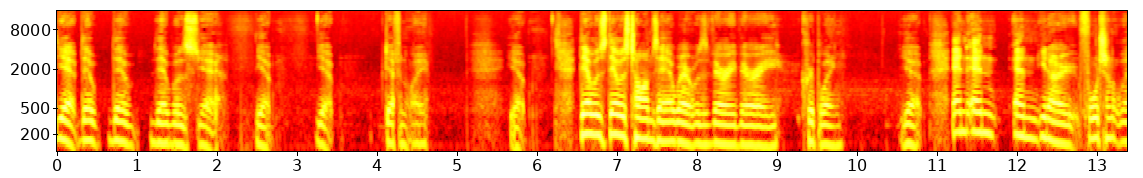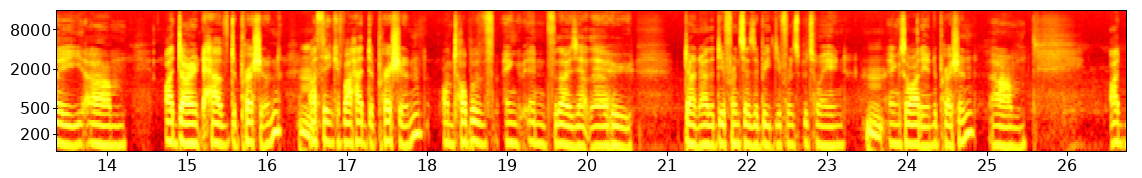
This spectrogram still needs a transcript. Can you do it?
yeah. There, there, there was, yeah, yep, yep, definitely, yep. There was, there was times there where it was very, very crippling, yeah. And and and you know, fortunately, um, I don't have depression. Hmm. I think if I had depression on top of, and, and for those out there who don't know the difference, there's a big difference between Hmm. anxiety and depression. Um, I,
